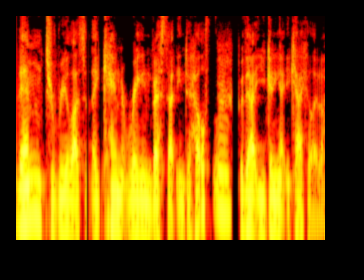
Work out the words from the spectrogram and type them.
them to realize that they can reinvest that into health mm. without you getting out your calculator.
